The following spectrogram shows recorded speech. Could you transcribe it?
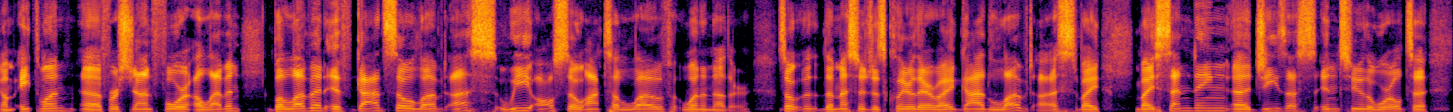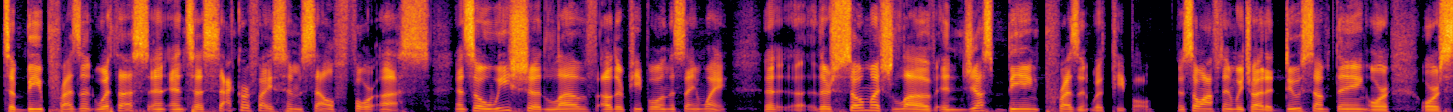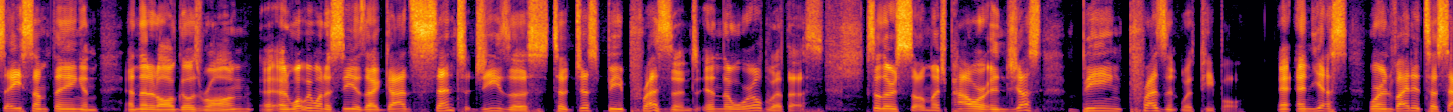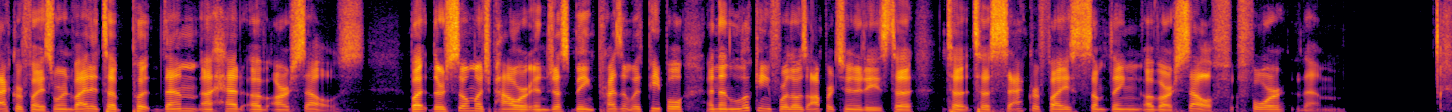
Um, eighth one, uh, 1 John 4 11. Beloved, if God so loved us, we also ought to love one another. So uh, the message is clear there, right? God loved us by, by sending uh, Jesus into the world to, to be present with us and, and to sacrifice himself for us. And so we should love other people in the same way. Uh, uh there's so much love in just being present with people. And so often we try to do something or or say something and and then it all goes wrong. And what we want to see is that God sent Jesus to just be present in the world with us. So there's so much power in just being present with people. And, and yes, we're invited to sacrifice. We're invited to put them ahead of ourselves. But there's so much power in just being present with people and then looking for those opportunities to, to, to sacrifice something of ourself for them.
